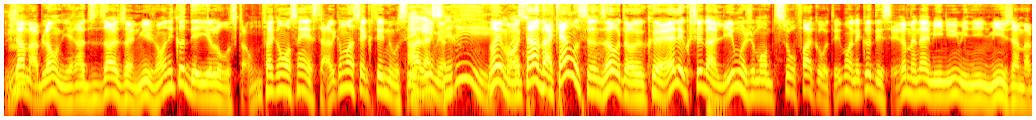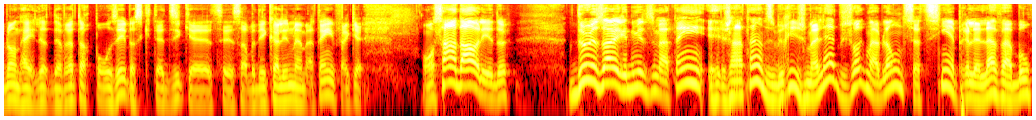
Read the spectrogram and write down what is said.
Je dis à ma blonde, il est rendu 10 h 30 On écoute des Yellowstone. Fait qu'on s'installe, commence à écouter nos séries. Ah, la mais- série. Oui, mais on est en vacances, nous autres. Elle est couchée dans le lit. Moi, j'ai mon petit sofa à côté. On écoute des séries. Maintenant, à minuit, minuit et demi, je dis à ma blonde, hey, là, tu devrais te reposer parce qu'il t'a dit que ça va décoller demain matin. Fait que, on s'endort les deux. Deux heures et demie du matin, euh, j'entends du bruit. Je me lève, je vois que ma blonde se tient après le lavabo.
